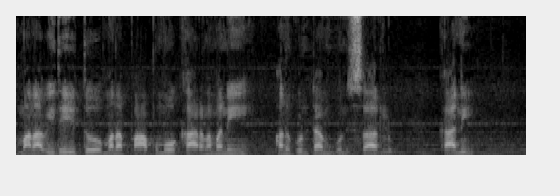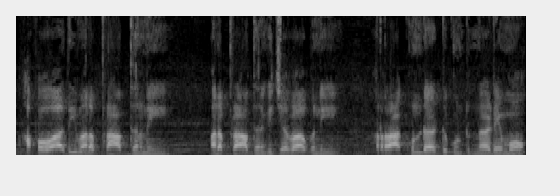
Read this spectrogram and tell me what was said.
మన అవిధేయతో మన పాపమో కారణమని అనుకుంటాం కొన్నిసార్లు కానీ అపవాది మన ప్రార్థనని మన ప్రార్థనకి జవాబుని రాకుండా అడ్డుకుంటున్నాడేమో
